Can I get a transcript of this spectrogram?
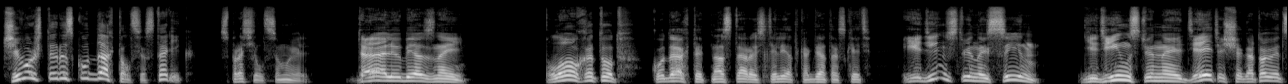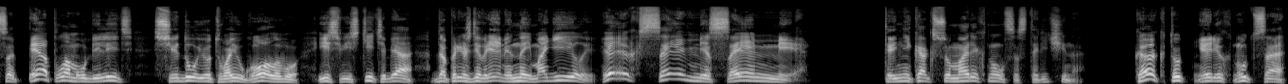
«Чего ж ты раскудахтался, старик?» — спросил Самуэль. «Да, любезный, плохо тут кудахтать на старости лет, когда, так сказать, единственный сын Единственное детище готовится пеплом убелить седую твою голову и свести тебя до преждевременной могилы. Эх, Сэмми, Сэмми!» «Ты никак с ума рехнулся, старичина?» «Как тут не рехнуться,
